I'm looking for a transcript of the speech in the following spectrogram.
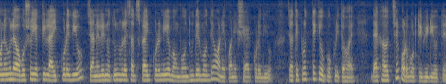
মনে হলে অবশ্যই একটি লাইক করে দিও, চ্যানেলে নতুন হলে সাবস্ক্রাইব করে নিও এবং বন্ধুদের মধ্যে অনেক অনেক শেয়ার করে দিও, যাতে প্রত্যেকে উপকৃত হয়। দেখা হচ্ছে পরবর্তী ভিডিওতে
